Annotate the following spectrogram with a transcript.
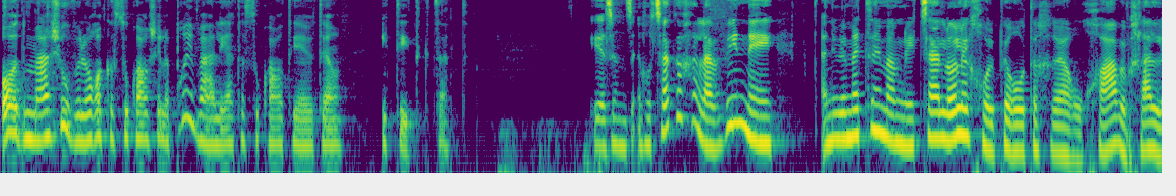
עוד משהו ולא רק הסוכר של הפרי, ועליית הסוכר תהיה יותר איטית קצת. אז אני רוצה ככה להבין, אה, אני באמת ממליצה לא לאכול פירות אחרי ארוחה, ובכלל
